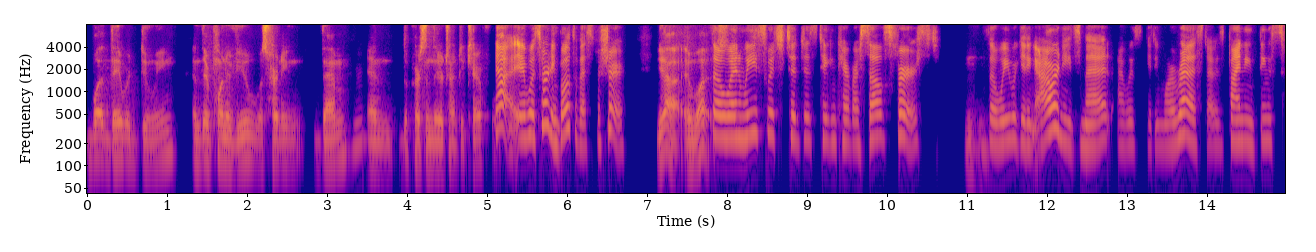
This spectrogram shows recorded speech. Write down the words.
what they were doing and their point of view was hurting them Mhm. and the person they were trying to care for. Yeah, it was hurting both of us for sure. Yeah, it was. So when we switched to just taking care of ourselves first, Mhm. So we were getting our needs met. I was getting more rest. I was finding things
